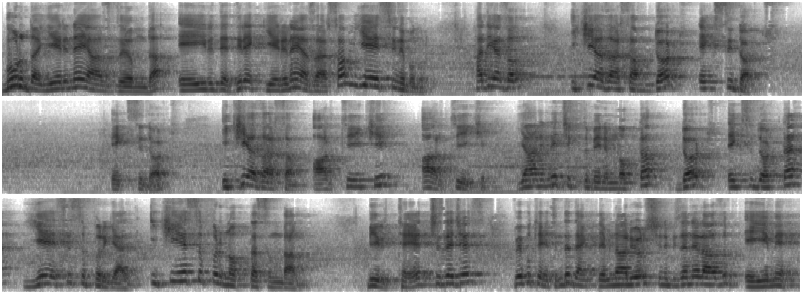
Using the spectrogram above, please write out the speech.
burada yerine yazdığımda eğride direkt yerine yazarsam y'sini bulur. Hadi yazalım. 2 yazarsam 4 eksi 4. Eksi 4. 2 yazarsam artı 2 artı 2. Yani ne çıktı benim noktam? 4 eksi 4'ten y'si 0 geldi. 2'ye 0 noktasından bir teğet çizeceğiz. Ve bu teğetin de denklemini arıyoruz. Şimdi bize ne lazım? Eğimi.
